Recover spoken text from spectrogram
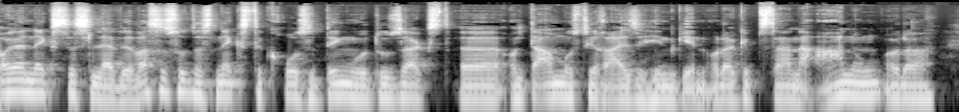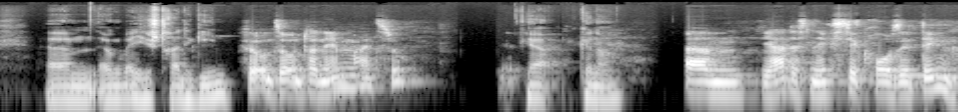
euer nächstes Level? Was ist so das nächste große Ding, wo du sagst, äh, und da muss die Reise hingehen? Oder gibt es da eine Ahnung oder ähm, irgendwelche Strategien? Für unser Unternehmen meinst du? Ja, genau. Ähm, ja, das nächste große Ding.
